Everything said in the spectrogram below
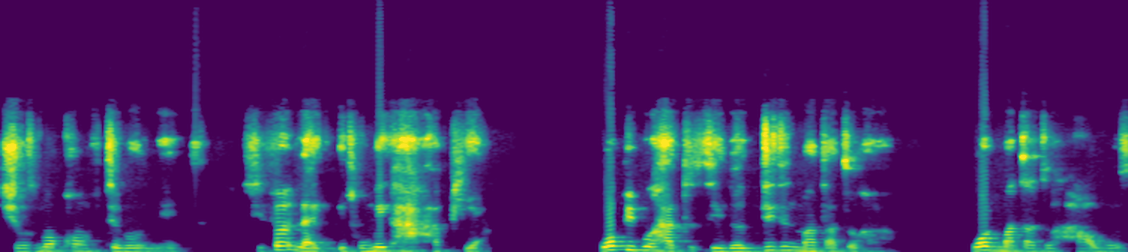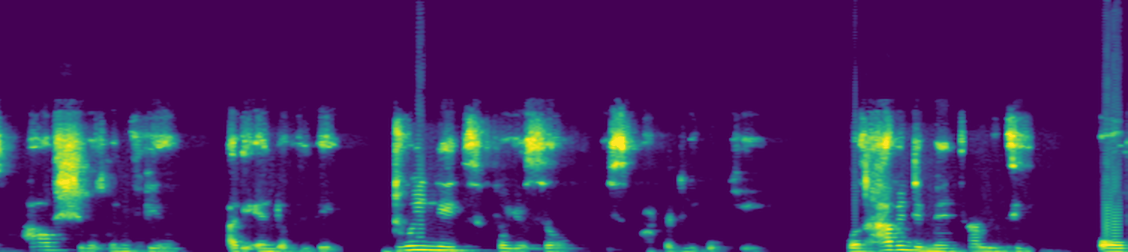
she was more comfortable in it. She felt like it will make her happier. What people had to say that didn't matter to her. What mattered to her was how she was going to feel at the end of the day. Doing it for yourself is perfectly okay. was having the mentality of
